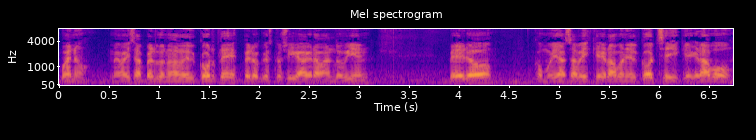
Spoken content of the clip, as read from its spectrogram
Bueno, me vais a perdonar el corte, espero que esto siga grabando bien, pero como ya sabéis que grabo en el coche y que grabo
